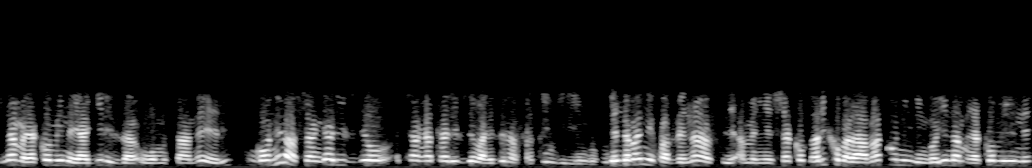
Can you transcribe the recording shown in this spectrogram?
inama ya komine yagiriza uwo musanteri ngo ntibasanga ari byo cyangwa atari byo baheze bafata ingingo ngenda banyekwa venance amenyesha ko ariko baraba ko n'ingingo y'inama ya komine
